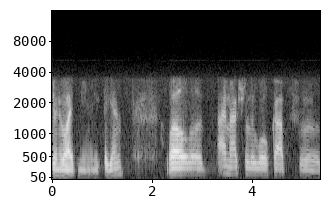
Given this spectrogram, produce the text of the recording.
to invite me again. Well, uh, I'm actually woke up uh,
